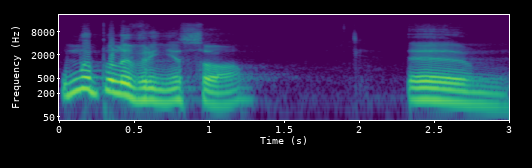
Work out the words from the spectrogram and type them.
Uma palavrinha só um,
